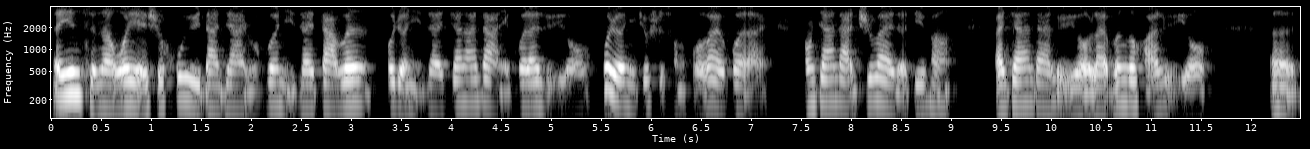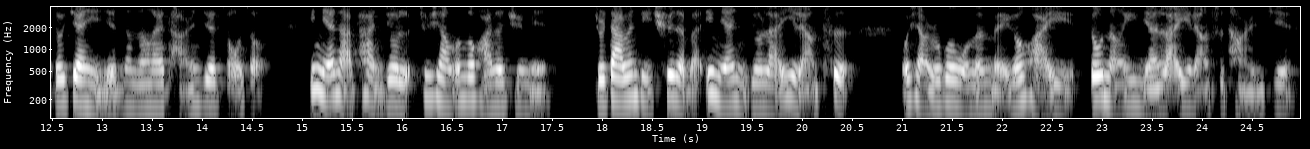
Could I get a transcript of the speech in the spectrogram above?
那因此呢，我也是呼吁大家，如果你在大温或者你在加拿大，你过来旅游，或者你就是从国外过来，从加拿大之外的地方来加拿大旅游，来温哥华旅游。呃，都建议您能能来唐人街走走，一年哪怕你就就像温哥华的居民，就是大温地区的吧，一年你就来一两次，我想，如果我们每个华裔都能一年来一两次唐人街，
